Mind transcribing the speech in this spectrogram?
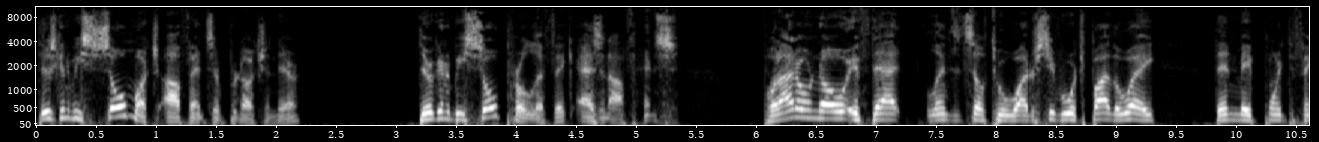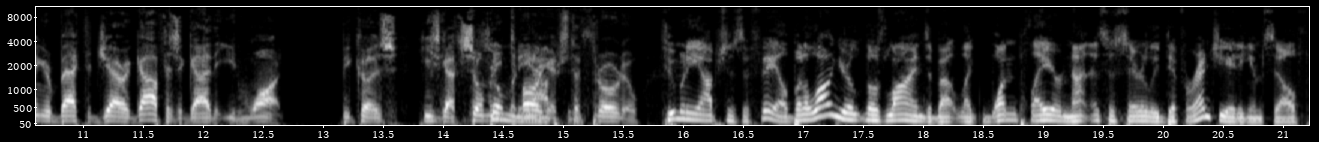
There's going to be so much offensive production there. They're going to be so prolific as an offense, but I don't know if that lends itself to a wide receiver, which by the way, then may point the finger back to Jared Goff as a guy that you'd want because he's got so, So many, many targets options. to throw to. Too many options to fail. But along your, those lines about like one player not necessarily differentiating himself,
